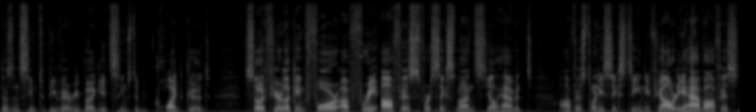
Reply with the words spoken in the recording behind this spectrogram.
Doesn't seem to be very buggy. It seems to be quite good. So if you're looking for a free Office for six months, you'll have it Office 2016. If you already have Office,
